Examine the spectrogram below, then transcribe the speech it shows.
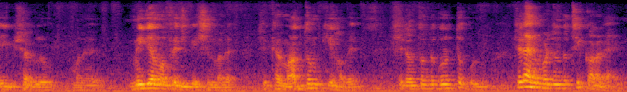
এই বিষয়গুলো মানে মিডিয়াম অফ এডুকেশন মানে শিক্ষার মাধ্যম কি হবে, সেটা অত্যন্ত গুরুত্বপূর্ণ। সেটা এখন পর্যন্ত ঠিক করা যায়নি।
